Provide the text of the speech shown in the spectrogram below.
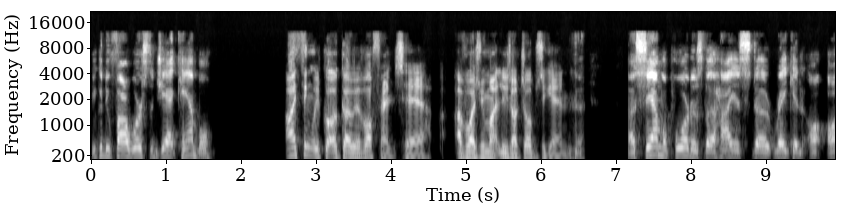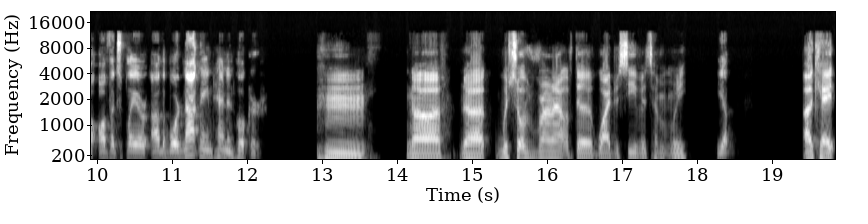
you could do far worse than Jack Campbell. I think we've got to go with offense here. Otherwise, we might lose our jobs again. Uh, Sam LaPorta is the highest uh, rated o- offensive player on the board, not named Hendon Hooker. Hmm. No, no, we've sort of run out of the wide receivers, haven't we? Yep. Okay,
